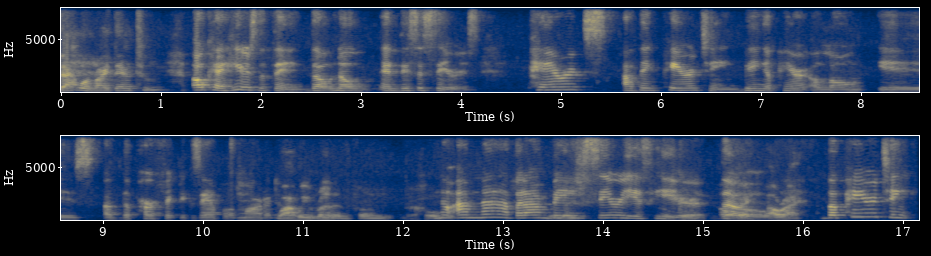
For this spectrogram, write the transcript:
that one right there too. Okay, here's the thing, though. No, and this is serious. Parents, I think parenting, being a parent alone, is uh, the perfect example of martyrdom. Why are we running from the whole? No, I'm not, but I'm being serious here, okay, though. All right. But parenting,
